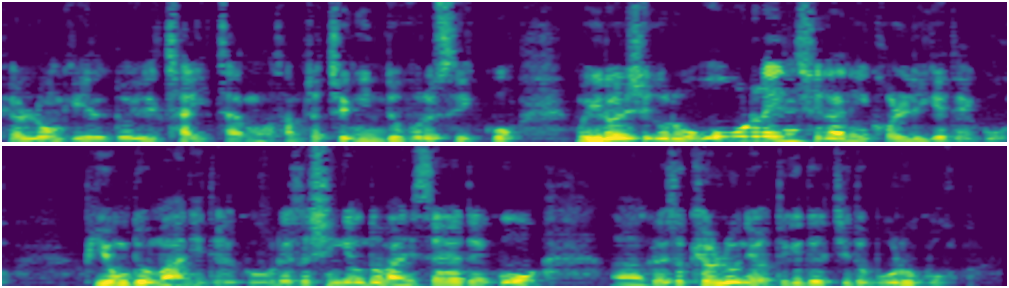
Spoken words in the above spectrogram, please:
변론 기일도 1차, 2차, 뭐 3차 증인도 부를 수 있고 뭐 이런 식으로 오랜 시간이 걸리게 되고 비용도 많이 들고 그래서 신경도 많이 써야 되고 어, 그래서 결론이 어떻게 될지도 모르고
